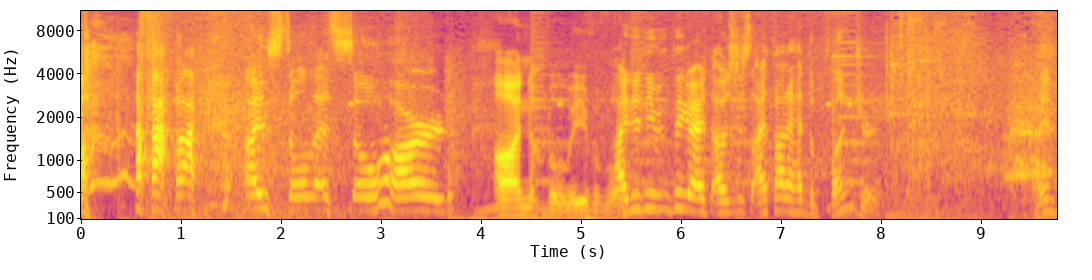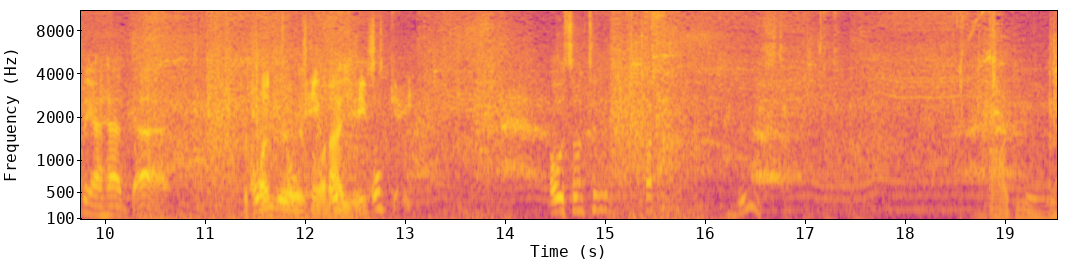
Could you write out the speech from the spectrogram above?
I stole that so hard. Unbelievable. I didn't even think I. I was just. I thought I had the plunger. I didn't think I had that. the plunger is the Okay, one I used. Okay. Oh, someone took the fucking boost. Oh, dude.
